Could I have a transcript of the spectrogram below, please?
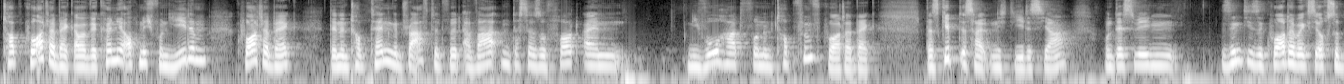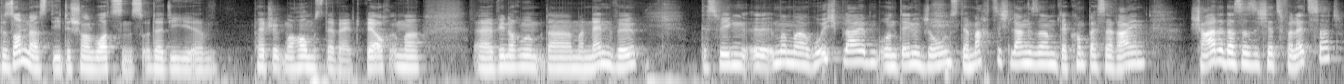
Top-Quarterback, aber wir können ja auch nicht von jedem Quarterback, der in den Top 10 gedraftet wird, erwarten, dass er sofort ein Niveau hat von einem Top 5 Quarterback. Das gibt es halt nicht jedes Jahr und deswegen sind diese Quarterbacks ja auch so besonders, die Deshaun Watsons oder die ähm, Patrick Mahomes der Welt, wer auch immer, äh, wen auch immer da man nennen will. Deswegen äh, immer mal ruhig bleiben und Daniel Jones, der macht sich langsam, der kommt besser rein. Schade, dass er sich jetzt verletzt hat.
